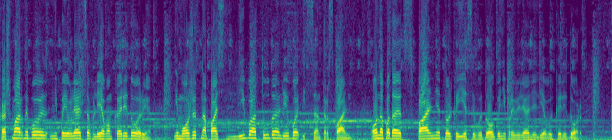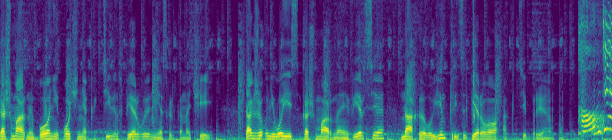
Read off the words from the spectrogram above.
Кошмарный бой не появляется в левом коридоре и может напасть либо оттуда, либо из центра спальни. Он нападает в спальне только если вы долго не проверяли левый коридор. Кошмарный Бонни очень активен в первые несколько ночей. Также у него есть кошмарная версия на Хэллоуин 31 октября. Calm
